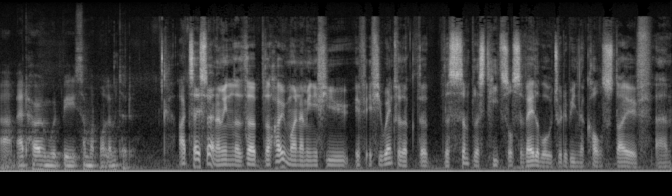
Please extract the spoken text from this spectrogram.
Um, at home would be somewhat more limited. I'd say so. And I mean, the, the the home one. I mean, if you if, if you went with the, the the simplest heat source available, which would have been the coal stove um,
